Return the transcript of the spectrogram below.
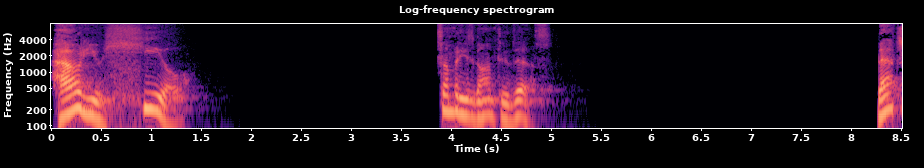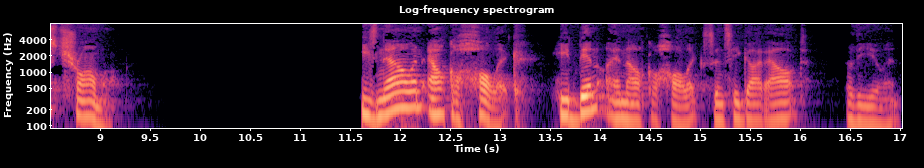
How do you heal somebody who's gone through this? That's trauma. He's now an alcoholic. He'd been an alcoholic since he got out of the UN.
